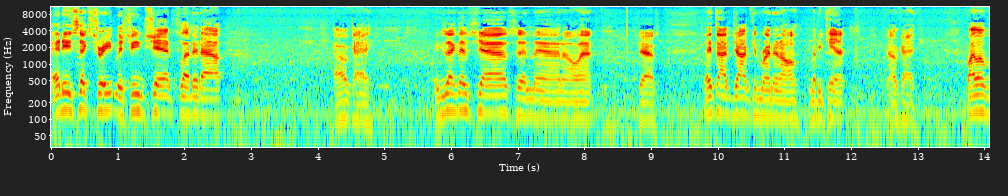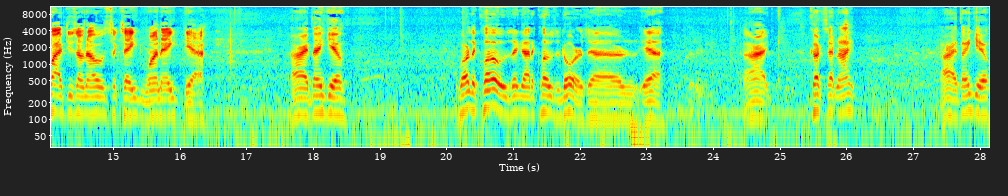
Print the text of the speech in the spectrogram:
86th Street machine shed flooded out. Okay. Executive chefs and, uh, and all that. Chefs. They thought John can run it all, but he can't. Okay. 515 270 6818. Yeah. All right, thank you. For the close, they got to close the doors. Uh, yeah. All right. Cooks at night. All right, thank you.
